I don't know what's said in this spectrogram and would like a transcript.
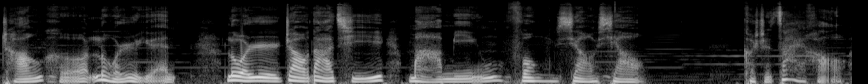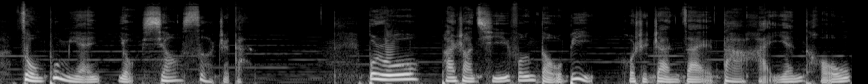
长河落日圆。落日照大旗，马鸣风萧萧。”可是再好，总不免有萧瑟之感，不如。攀上奇峰陡壁，或是站在大海沿头，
